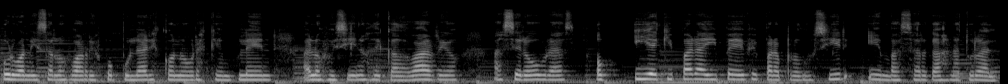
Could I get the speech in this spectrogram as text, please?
urbanizar los barrios populares con obras que empleen a los vecinos de cada barrio, hacer obras y equipar a IPF para producir y envasar gas natural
